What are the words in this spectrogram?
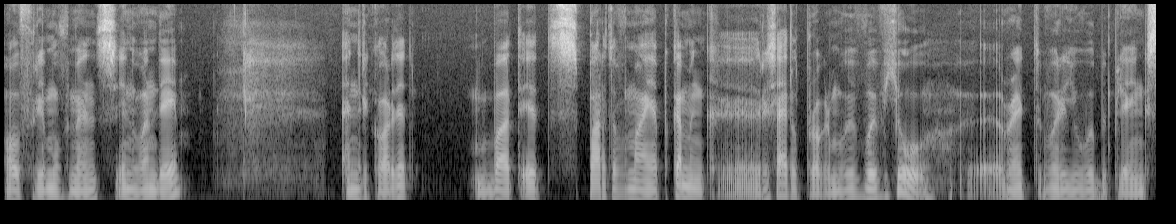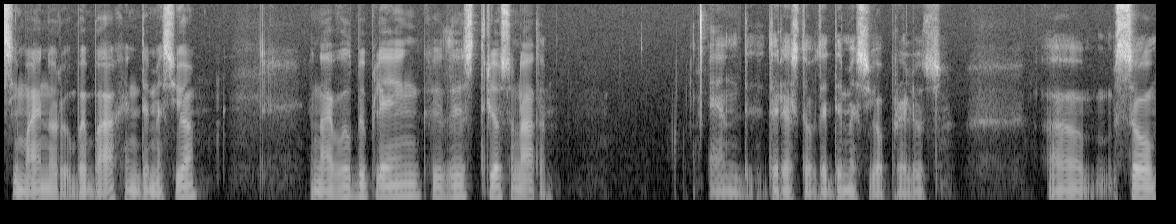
all three movements in one day and record it, but it's part of my upcoming uh, recital program with, with you, uh, right? Where you will be playing C minor by Bach and Demessieux, and I will be playing this Trio Sonata and the rest of the Demessieux preludes. Um, so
